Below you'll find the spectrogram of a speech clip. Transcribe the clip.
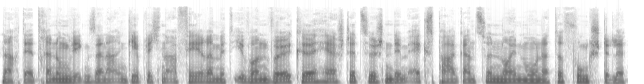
Nach der Trennung wegen seiner angeblichen Affäre mit Yvonne Wölke herrschte zwischen dem Ex-Paar ganze neun Monate Funkstille.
